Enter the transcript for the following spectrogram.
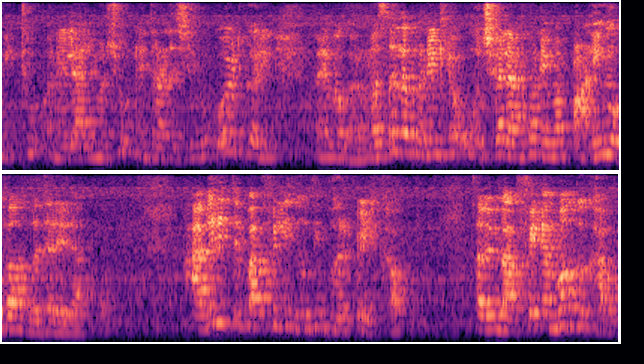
મીઠું અને લાલ મરચું અને ધાણા જીરું એડ કરી અને ગરમ મસાલા બને એટલે ઓછા નાખો ને એમાં પાણીનો ભાગ વધારે રાખો. આવી રીતે બાફેલી દૂધી ભરપેટ ખાઓ. તમે બાફેલા મગ ખાઓ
